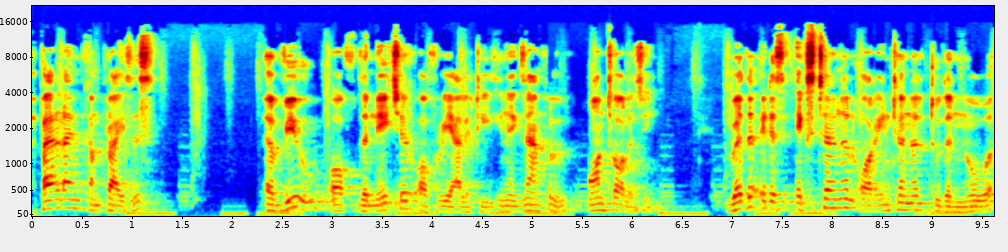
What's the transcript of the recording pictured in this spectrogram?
a paradigm comprises a view of the nature of reality, in example, ontology, whether it is external or internal to the knower,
